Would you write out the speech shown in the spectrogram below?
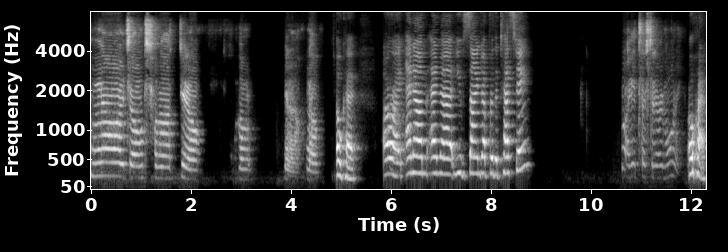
No, I don't. I'm not, you know, um, you know, no. Okay. All right. And um and uh you've signed up for the testing? Well, I get tested every morning. Okay.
